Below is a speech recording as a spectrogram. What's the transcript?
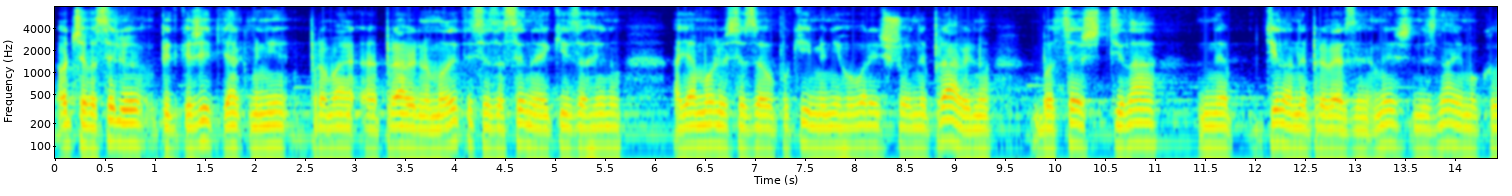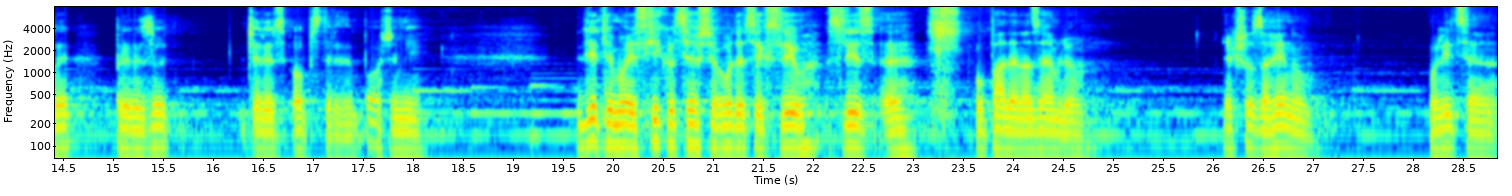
Отче Василю, підкажіть, як мені е, правильно молитися за сина, який загинув, а я молюся за упокій. Мені говорять, що неправильно, бо це ж тіла не, тіла не привезли. Ми ж не знаємо, коли привезуть через обстріли. Боже мій. Діти мої, скільки це ще буде цих слів, сліз е, упаде на землю. Якщо загинув, моліться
